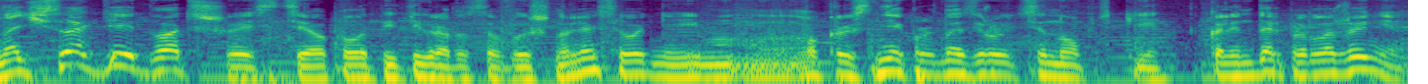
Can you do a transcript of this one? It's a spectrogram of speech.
На часах 9.26, около 5 градусов выше нуля сегодня, и мокрый снег прогнозируют синоптики. Календарь продолжения?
